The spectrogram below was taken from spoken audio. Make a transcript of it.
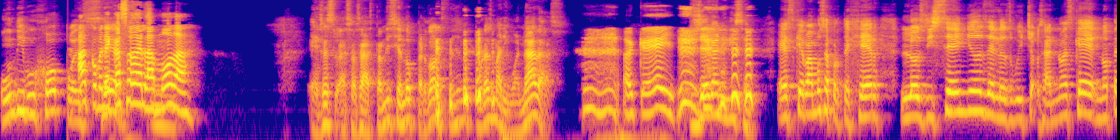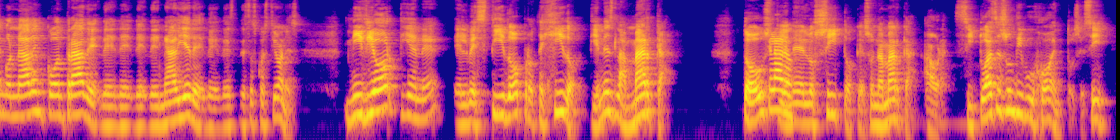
un dibujo puede Ah, como en el caso de la moda. Es, o sea, están diciendo, perdón, están diciendo puras marihuanadas. Ok. Llegan y dicen, es que vamos a proteger los diseños de los huichos. O sea, no es que no tengo nada en contra de, de nadie de, estas cuestiones. Ni Dior tiene el vestido protegido, tienes la marca. Toast tiene el osito, que es una marca. Ahora, si tú haces un dibujo, entonces sí.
